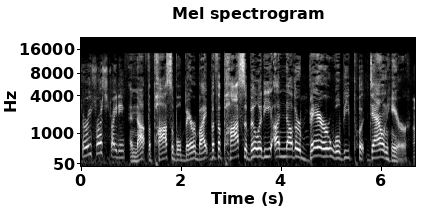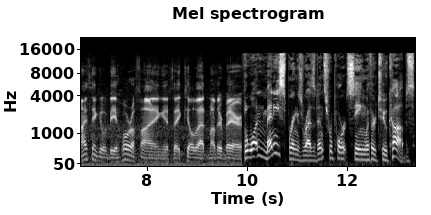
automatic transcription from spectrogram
Very frustrating. And not the possible bear bite, but the possibility another bear will be put down here. I think it would be horrifying if they kill that mother bear. The one many Springs residents report seeing with her two cubs,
